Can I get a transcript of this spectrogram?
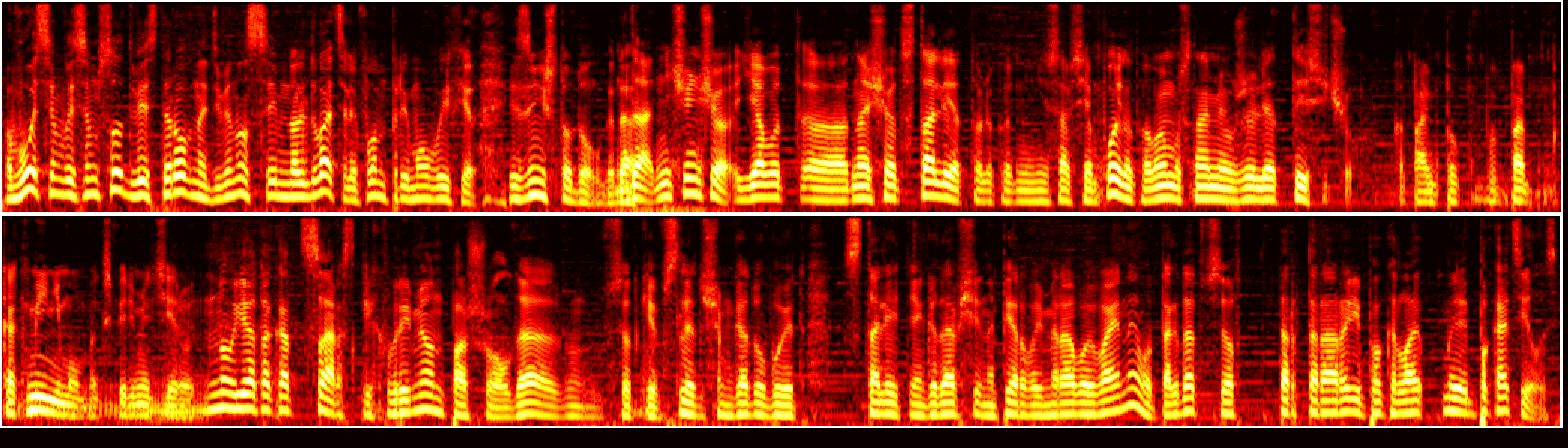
8 800 200 ровно 9702, телефон прямого эфира. Извини, что долго, да? Да, ничего-ничего. Я вот э, насчет 100 лет только не совсем понял. По-моему, с нами уже лет тысячу. По- по- по- как минимум экспериментируют. Ну, я так от царских времен пошел, да. Все-таки в следующем году будет столетняя годовщина Первой мировой войны. Вот тогда-то все в тартарары покола- э, покатилось.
